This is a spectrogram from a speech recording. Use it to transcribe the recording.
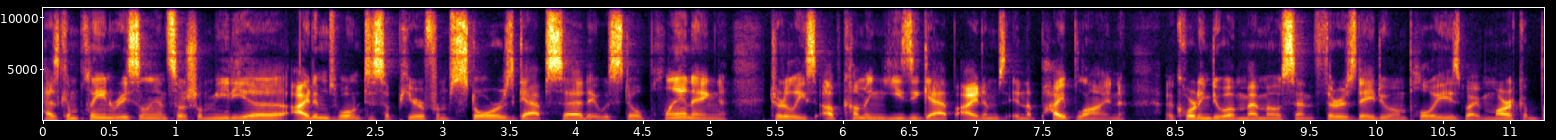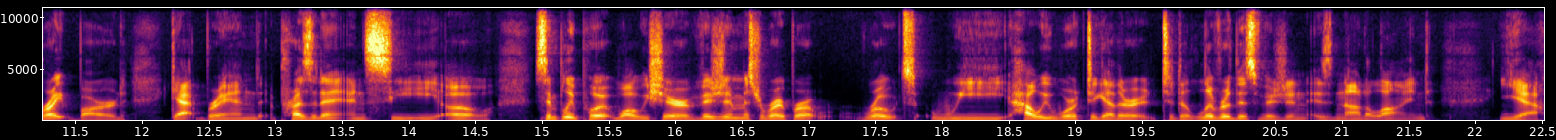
has complained recently on social media items won't disappear from stores. Gap said it was still planning to release upcoming Yeezy Gap items in the pipeline, according to a memo sent Thursday to employees by Mark Breitbard, Gap brand president and CEO. Simply put, while we share a vision, Mr. Breitbard wrote, "We how we work together to deliver this vision is not aligned." Yeah.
